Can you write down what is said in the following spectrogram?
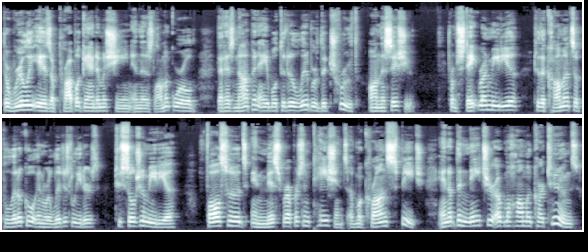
There really is a propaganda machine in the Islamic world that has not been able to deliver the truth on this issue. From state run media to the comments of political and religious leaders to social media, falsehoods and misrepresentations of Macron's speech and of the nature of Muhammad cartoons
